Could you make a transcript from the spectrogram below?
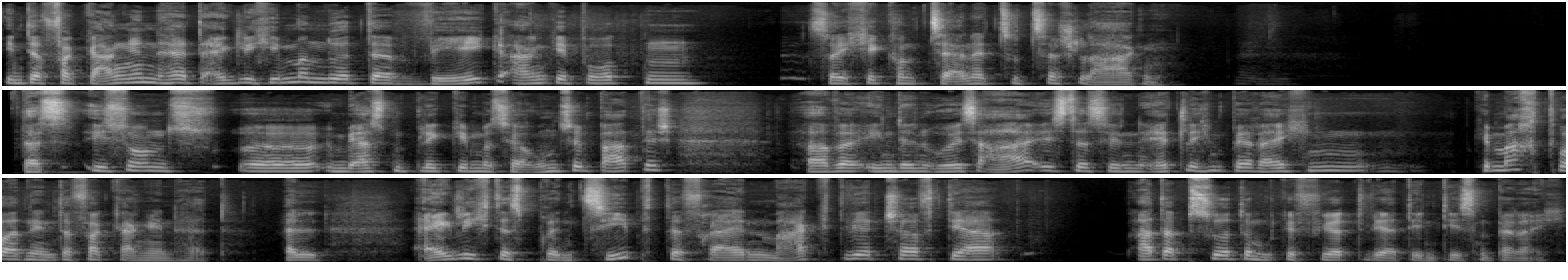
in der Vergangenheit eigentlich immer nur der Weg angeboten, solche Konzerne zu zerschlagen. Das ist uns äh, im ersten Blick immer sehr unsympathisch. Aber in den USA ist das in etlichen Bereichen gemacht worden in der Vergangenheit. Weil eigentlich das Prinzip der freien Marktwirtschaft ja ad absurdum geführt wird in diesem Bereich.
